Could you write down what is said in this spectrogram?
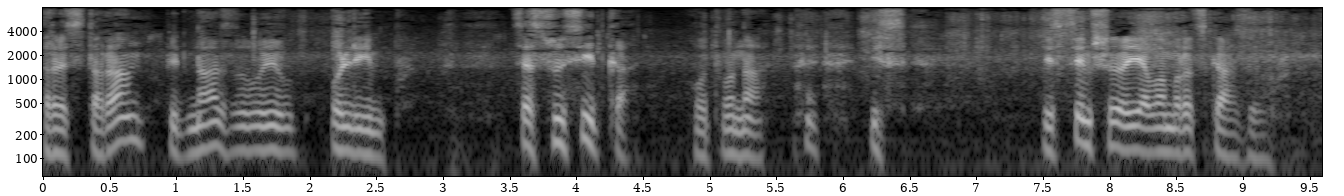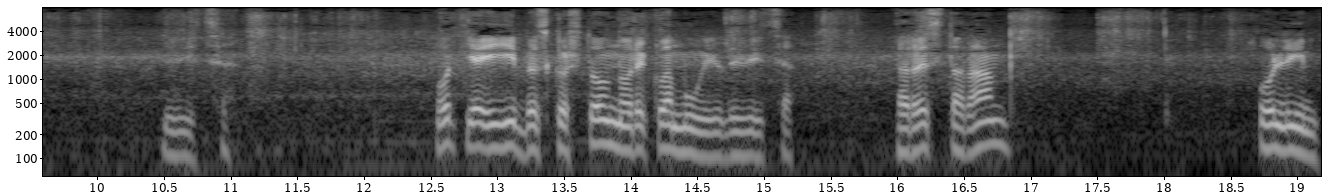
ресторан під назвою Олімп. Це сусідка, от вона, із, із цим, що я вам розказував. Дивіться. От я її безкоштовно рекламую, дивіться. Ресторан Олімп.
